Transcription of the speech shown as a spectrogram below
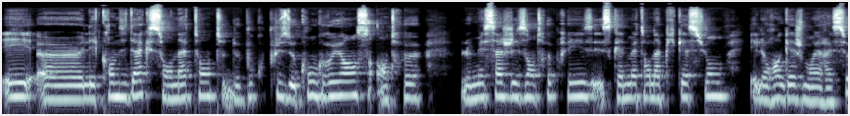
et euh, les candidats qui sont en attente de beaucoup plus de congruence entre le message des entreprises et ce qu'elles mettent en application et leur engagement RSE,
